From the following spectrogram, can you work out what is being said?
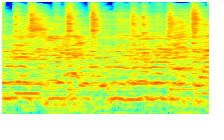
Lord, yes, Lord, yes, Lord.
